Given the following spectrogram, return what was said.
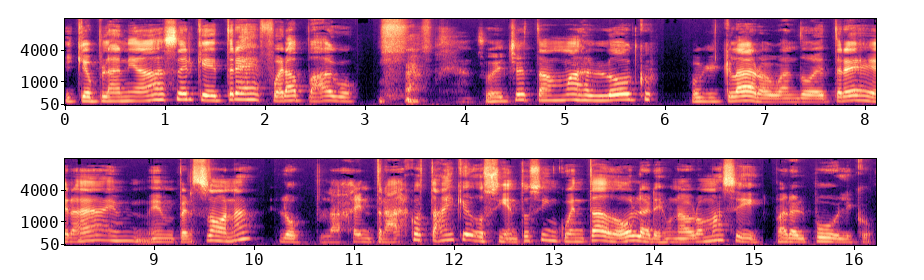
y que planeaba hacer que 3 fuera pago. Esos dicho están más locos. Porque claro, cuando E3 era en, en persona, las entradas costaban que 250 dólares, una broma así, para el público.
